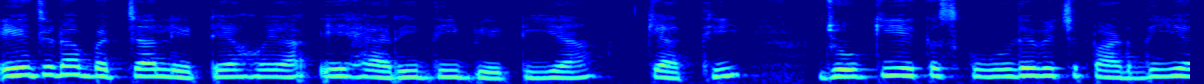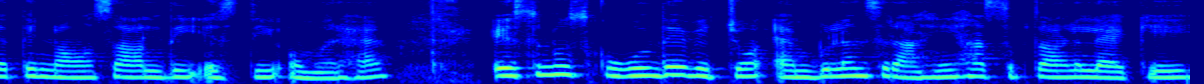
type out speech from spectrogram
ਇਹ ਜਿਹੜਾ ਬੱਚਾ ਲੇਟਿਆ ਹੋਇਆ, ਇਹ ਹੈਰੀ ਦੀ ਬੇਟੀ ਆ, ਕੈਥੀ ਜੋ ਕਿ ਇੱਕ ਸਕੂਲ ਦੇ ਵਿੱਚ ਪੜ੍ਹਦੀ ਹੈ ਤੇ 9 ਸਾਲ ਦੀ ਇਸ ਦੀ ਉਮਰ ਹੈ। ਇਸ ਨੂੰ ਸਕੂਲ ਦੇ ਵਿੱਚੋਂ ਐਂਬੂਲੈਂਸ ਰਾਹੀਂ ਹਸਪਤਾਲ ਲੈ ਕੇ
